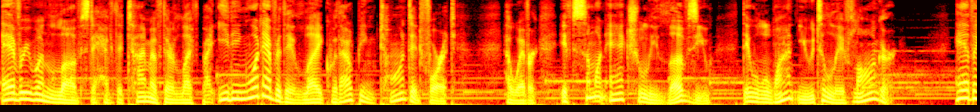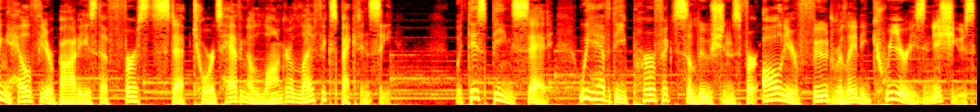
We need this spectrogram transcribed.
Everyone loves to have the time of their life by eating whatever they like without being taunted for it. However, if someone actually loves you, they will want you to live longer. Having healthier body is the first step towards having a longer life expectancy. With this being said, we have the perfect solutions for all your food related queries and issues.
